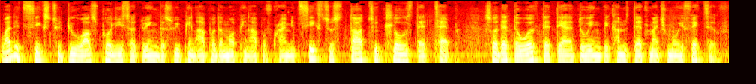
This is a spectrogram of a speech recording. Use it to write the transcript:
what it seeks to do whilst police are doing the sweeping up or the mopping up of crime, it seeks to start to close that tap so that the work that they are doing becomes that much more effective.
